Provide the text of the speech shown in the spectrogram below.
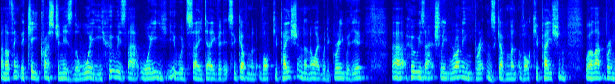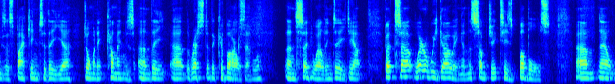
And I think the key question is the we. Who is that we? You would say, David, it's a government of occupation, and I would agree with you. Uh, who is actually running Britain's government of occupation? Well, that brings us back into the uh, Dominic Cummings and the uh, the rest of the cabal. And said well indeed yeah. But uh, where are we going? And the subject is bubbles. Um, now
